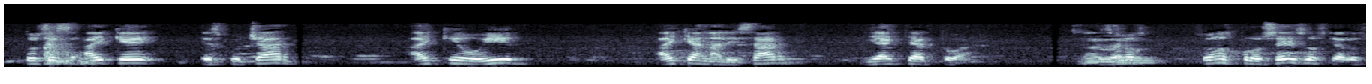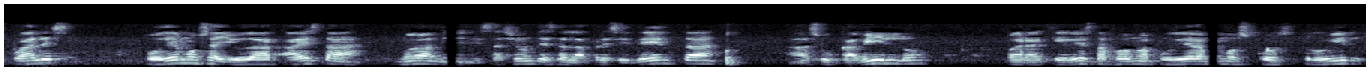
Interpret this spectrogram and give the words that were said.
Entonces hay que escuchar, hay que oír, hay que analizar y hay que actuar. Son los, son los procesos que a los cuales podemos ayudar a esta nueva administración desde la presidenta a su cabildo para que de esta forma pudiéramos construir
